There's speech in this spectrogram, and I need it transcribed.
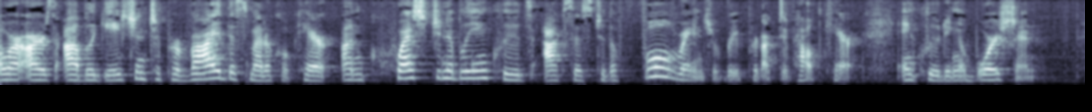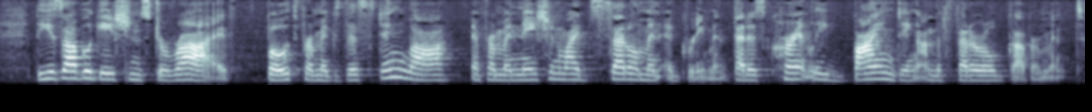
ORR's obligation to provide this medical care unquestionably includes access to the full range of reproductive health care, including abortion. These obligations derive both from existing law and from a nationwide settlement agreement that is currently binding on the federal government.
